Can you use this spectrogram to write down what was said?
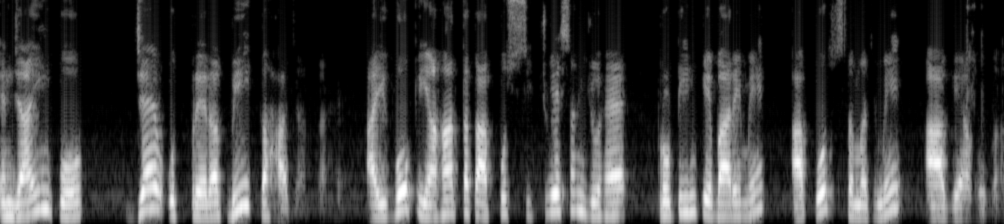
enzyme को जैव उत्प्रेरक भी कहा जाता है। आई होप यहाँ तक आपको सिचुएशन जो है प्रोटीन के बारे में आपको समझ में आ गया होगा।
